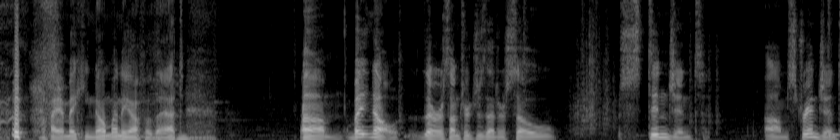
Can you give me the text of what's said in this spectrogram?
I am making no money off of that. Um, but no, there are some churches that are so stingent um, stringent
